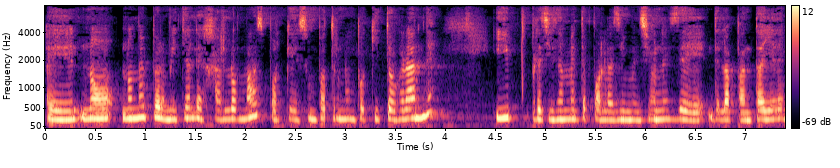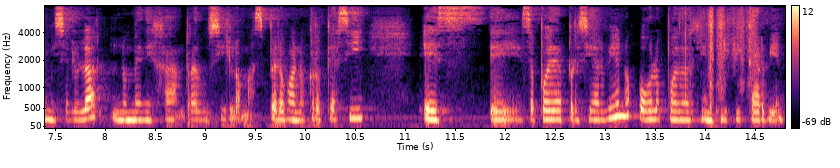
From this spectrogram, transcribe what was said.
eh, no, no me permite alejarlo más porque es un patrón un poquito grande y precisamente por las dimensiones de, la pantalla de mi celular no me deja reducirlo más. Pero bueno, creo que así es, eh, se puede apreciar bien o lo puedo ejemplificar bien.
